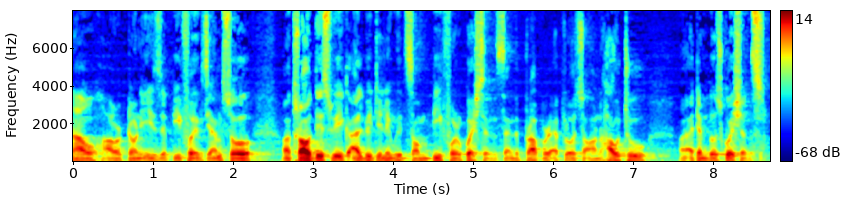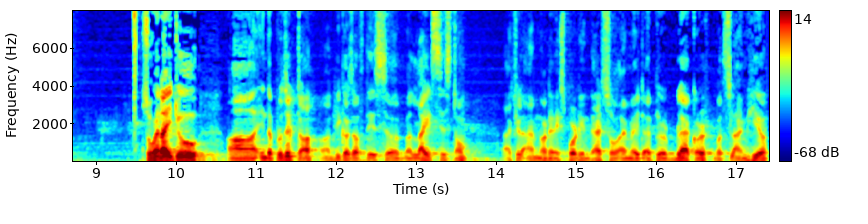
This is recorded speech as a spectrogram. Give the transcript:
now our turn is a P4 exam. So throughout this week I'll be dealing with some P4 questions and the proper approach on how to attempt those questions. So when I do in the projector, because of this light system, actually I'm not an expert in that, so I might appear blacker, but still I'm here.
